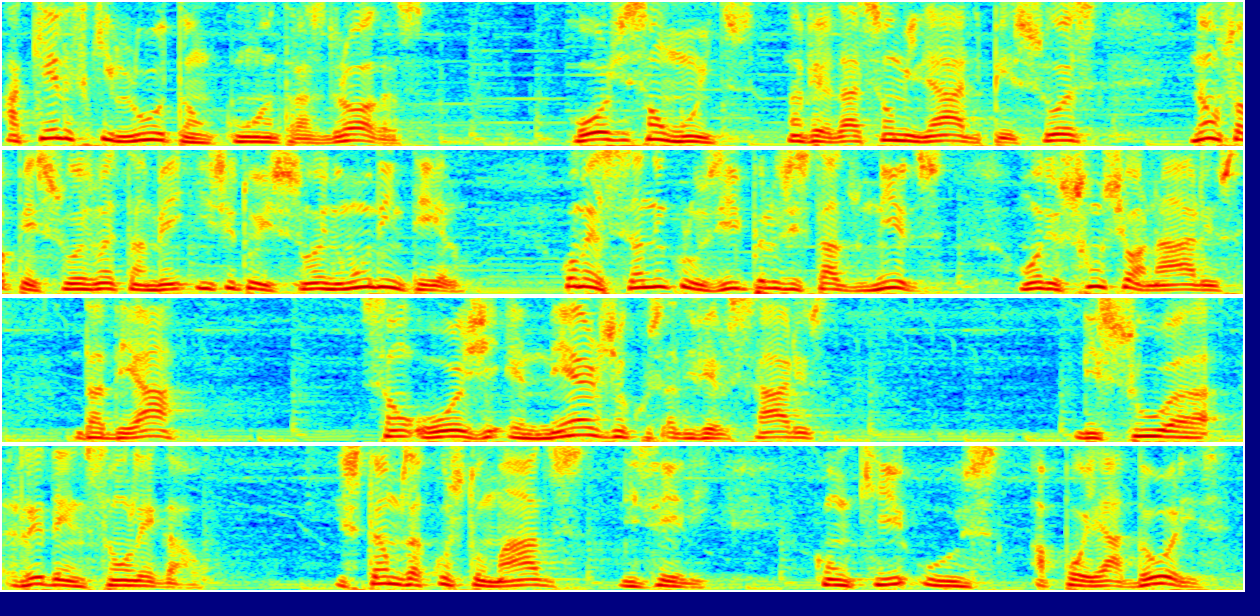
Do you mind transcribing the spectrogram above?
aqueles que lutam contra as drogas hoje são muitos. Na verdade, são milhares de pessoas, não só pessoas, mas também instituições no mundo inteiro, começando inclusive pelos Estados Unidos, onde os funcionários da DA são hoje enérgicos adversários de sua redenção legal. Estamos acostumados, diz ele, com que os apoiadores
